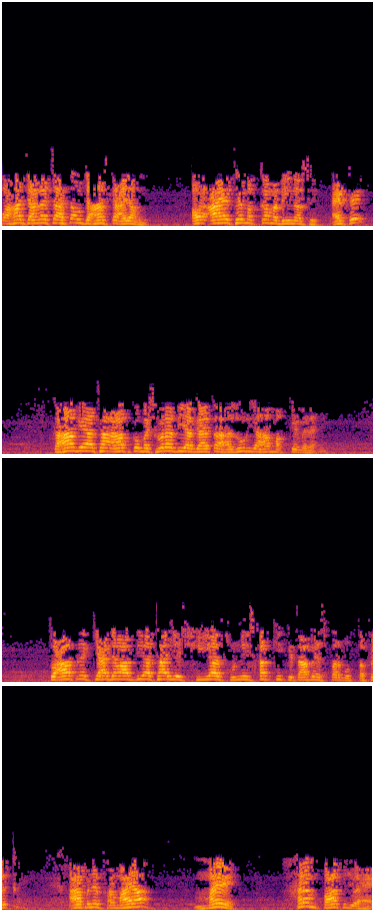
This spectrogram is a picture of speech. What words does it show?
وہاں جانا چاہتا ہوں، جہاں سے آیا ہوں۔ اور آئے تھے مکہ، مدینہ سے۔ ایسے کہا گیا تھا، آپ کو مشورہ دیا گیا تھا، حضور یہاں مکے میں رہیں۔ تو آپ نے کیا جواب دیا تھا؟ یہ شیعہ سنی سب کی کتابیں اس پر متفق ہیں۔ آپ نے فرمایا، میں حرم پاک جو ہے،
